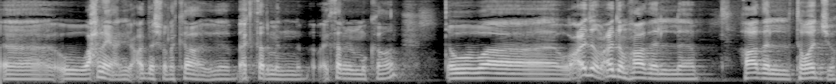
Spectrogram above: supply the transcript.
آه، وإحنا يعني عندنا شركاء بأكثر من بأكثر من مكان. وعندهم عندهم هذا هذا التوجه.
